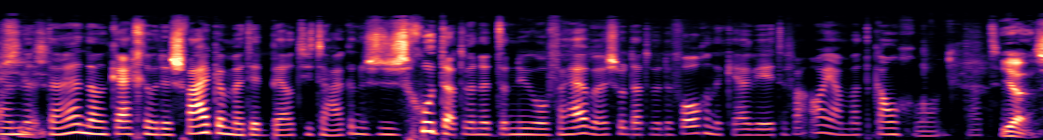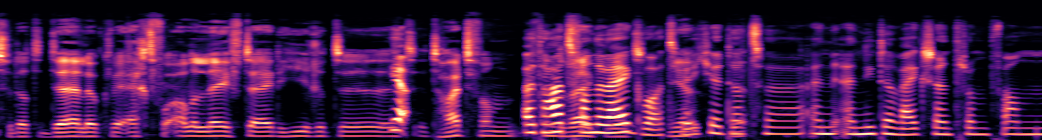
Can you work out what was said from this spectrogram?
en uh, dan, dan, krijgen we dus vaker met dit beltje taken. Dus het is goed dat we het er nu over hebben, zodat we de volgende keer weten van, oh ja, maar het kan gewoon. Dat, uh, ja, zodat de delen ook weer echt voor alle leeftijden hier het, uh, ja. het, het, hart van, het van hart de van de wijk wordt. weet je. Dat, en, en niet een wijkcentrum van,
